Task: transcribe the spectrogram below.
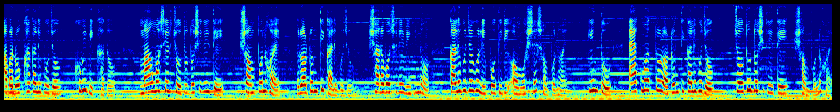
আবার রক্ষা কালী পুজো খুবই বিখ্যাত। মাঘ মাসের চতুর্দশী তিথিতে সম্পন্ন হয় রটন্তী কালী পুজো। সারা বছরের বিভিন্ন কালী পুজোগুলি প্রতিটি অমাবস্যায় সম্পন্ন হয়। কিন্তু একমাত্র রটন্তী কালী পুজো চতুর্দশী তিথিতে সম্পন্ন হয়।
